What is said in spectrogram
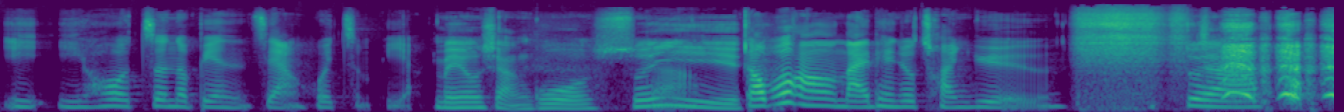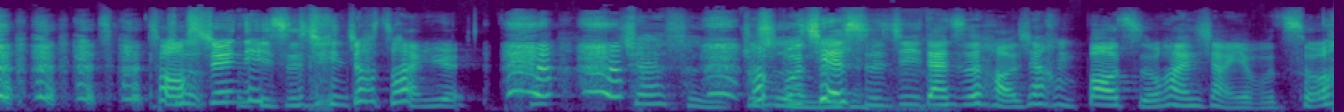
以以后真的变成这样会怎么样。没有想过，所以搞不好哪一天就穿越了，对啊，从虚拟实境就穿越，现在是不切实际，但是好像抱持幻想也不错。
